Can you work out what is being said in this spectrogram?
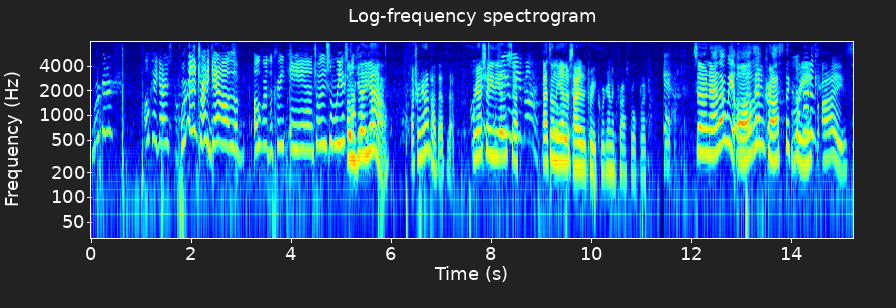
we're gonna. Okay, guys, we're gonna try to get out of the, over the creek and show you some weird oh, stuff. oh yeah, yeah. I forgot about that stuff. We're gonna show you the We'll other stuff. later. That's on the other side of the creek. We're gonna cross real quick. Yeah. So now that we all have crossed the creek, eyes.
